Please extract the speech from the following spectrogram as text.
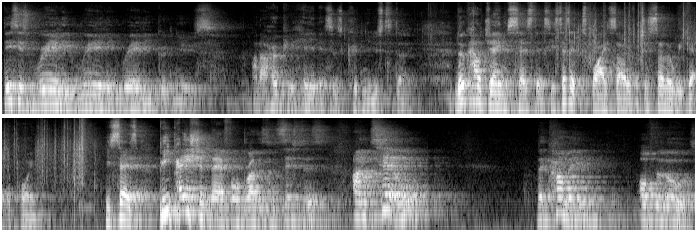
This is really, really, really good news. And I hope you hear this as good news today. Look how James says this. He says it twice over, just so that we get the point. He says, Be patient, therefore, brothers and sisters, until the coming of the Lord.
